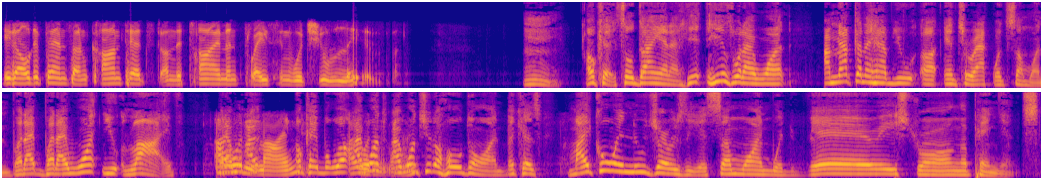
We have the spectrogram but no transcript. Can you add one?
It all depends on context, on the time and place in which you live. Okay, so Diana, he, here's what I want. I'm not going to have you uh, interact with someone, but I but I want you live. But I wouldn't mind. Okay, but well, I I, want wouldn't I want you to hold on because Michael in New Jersey is someone with very strong opinions.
